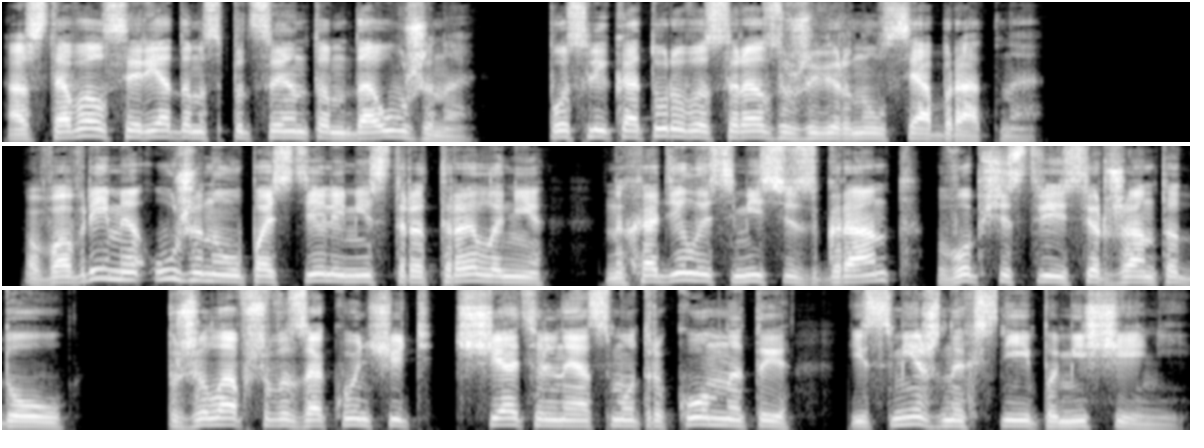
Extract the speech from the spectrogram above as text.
оставался рядом с пациентом до ужина, после которого сразу же вернулся обратно. Во время ужина у постели мистера Треллани находилась миссис Грант в обществе сержанта Доу, пожелавшего закончить тщательный осмотр комнаты и смежных с ней помещений.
